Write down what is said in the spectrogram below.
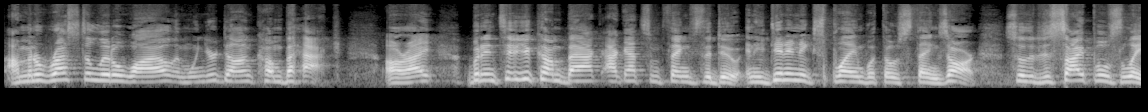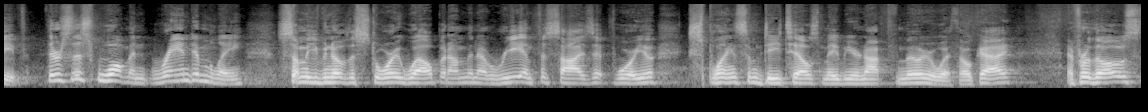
I'm going to rest a little while, and when you're done, come back all right? But until you come back, I got some things to do. And he didn't explain what those things are. So the disciples leave. There's this woman randomly, some of you know the story well, but I'm going to re emphasize it for you, explain some details maybe you're not familiar with, okay? And for those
